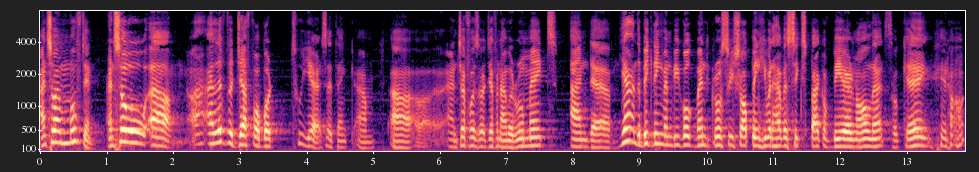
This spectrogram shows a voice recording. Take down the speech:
And so I moved in. And so um, I lived with Jeff for about two years, I think. Um, uh, and Jeff was Jeff and I were roommates. And uh, yeah, in the beginning, when we go, went grocery shopping, he would have a six pack of beer and all that. Okay, you know.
